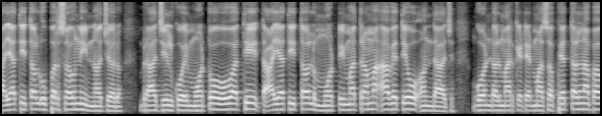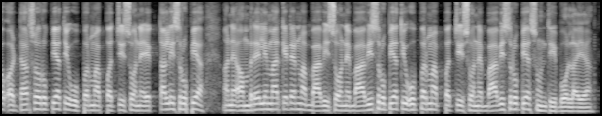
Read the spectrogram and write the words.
આયાતી તલ ઉપર સૌની નજર. બ્રાઝિલ કોઈ મોટો હોવાથી આયાતી તલ મોટી માત્રામાં આવે તેવો અંદાજ. ગોંડલ માર્કેટમાં સફેદ તલના ભાવ અઢારસો રૂપિયાથી ઉપરમાં પચીસો ને એકતાલીસ રૂપિયા અને અમરેલી માર્કેટમાં બાવીસો ને બાવીસ રૂપિયાથી ઉપરમાં પચીસો ને બાવીસ રૂપિયા સુધી બોલાયા.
